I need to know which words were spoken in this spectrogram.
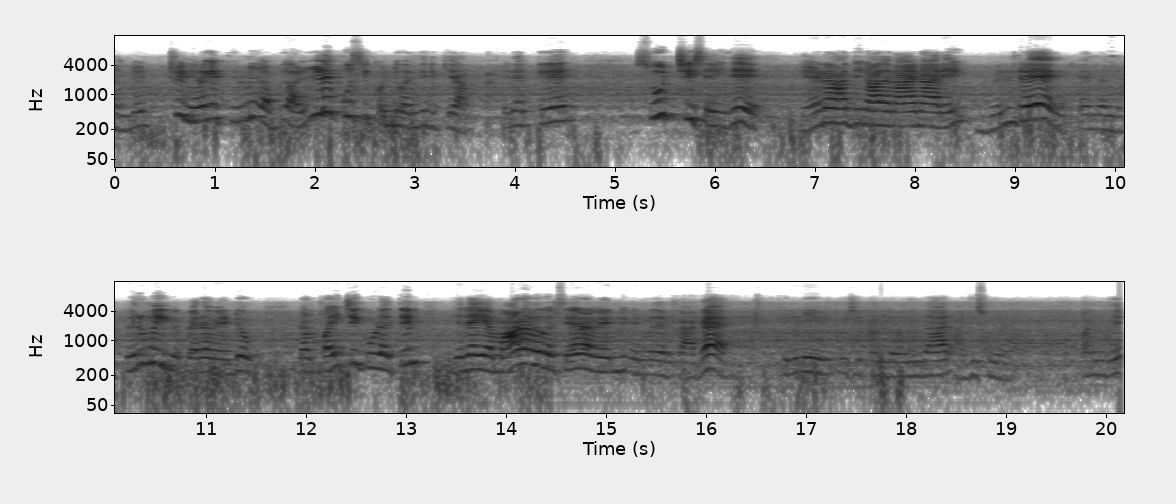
தன் நெற்றி நிறைய திருநீர் அப்படி அள்ளி பூசி கொண்டு வந்திருக்கிறார். இதற்கு சூழ்ச்சி செய்து ஏனாதிநாத நாயனாரை வென்றேன் என்ற அந்த பெருமை பெற வேண்டும். நம் பயிற்சி கூடத்தில் நிறைய மாணவர்கள் சேர வேண்டும் என்பதற்காக திருநீர் பூசி கொண்டு வந்தார் அதிசூரன் வந்து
